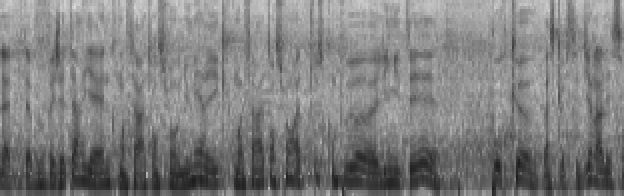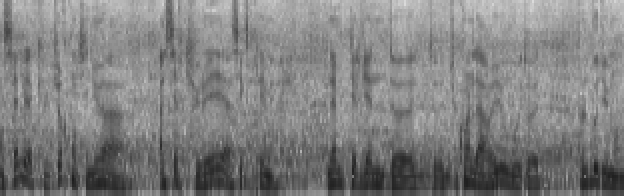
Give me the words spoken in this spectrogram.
la bouffe végétarienne, qu'on va faire attention au numérique, qu'on va faire attention à tout ce qu'on peut euh, limiter pour que, parce que c'est bien là l'essentiel, la culture continue à, à circuler, à s'exprimer. Même qu'elle vienne de- de- du coin de la rue ou de, de l'autre bout du monde.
